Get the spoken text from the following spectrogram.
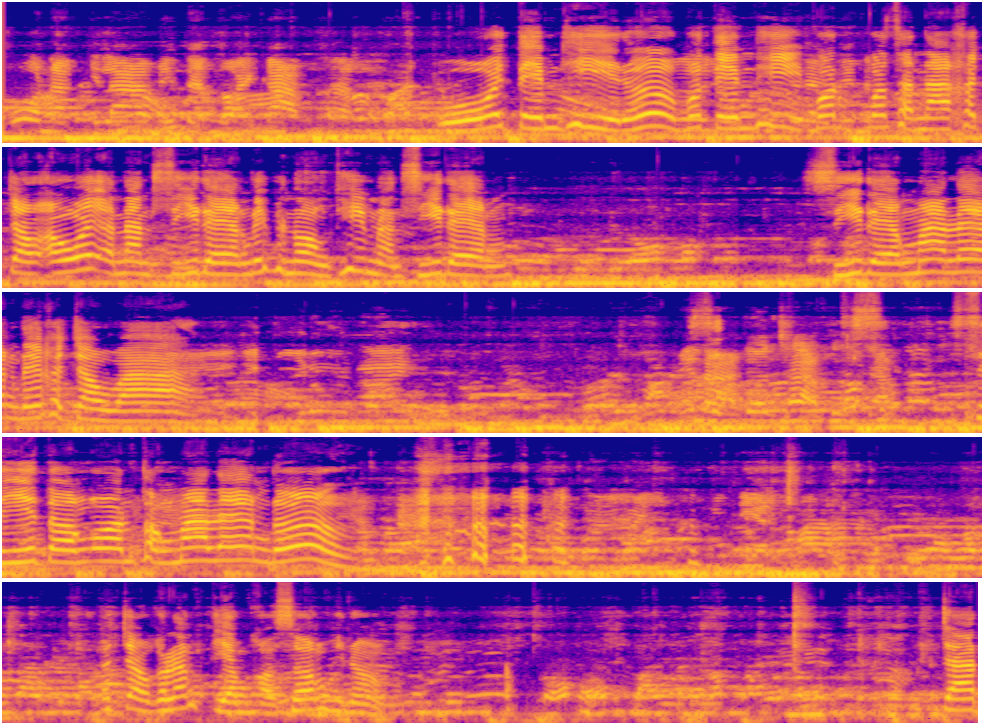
โอ้นักกีฬามีแต่ต่อยกล้ามนะโอ้ยเต็มที่เด้อบ่เต็มที่บ่บ่ชนะเขาเจ้าเอาไว้อันนั้นสีแดงเด้พี่น้องทีมนั้นสีแดง สีแดงมาแรงเด้เขาเจ้าว่ามีทองสีตองอ่อนต้องมาแรงเด้อ เขาเจ้ากำลังเตรียมข้าวซองพี่น้อง จัด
